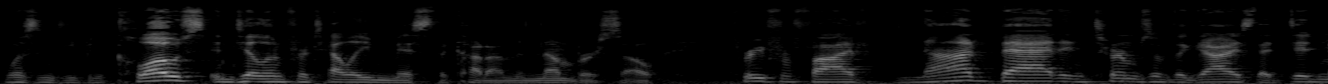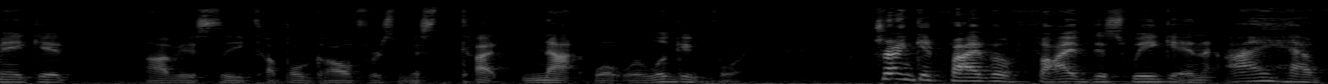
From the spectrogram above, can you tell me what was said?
wasn't even close, and Dylan Frittelli missed the cut on the number. So three for five, not bad in terms of the guys that did make it. Obviously, a couple golfers missed the cut, not what we're looking for. Try and get five of five this week, and I have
